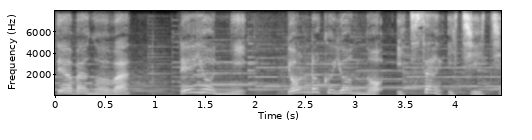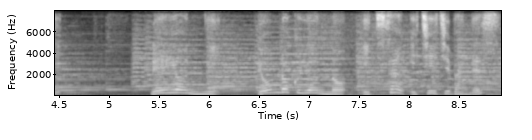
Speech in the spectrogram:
電話番号は042-464-1311 042-464-1311番です。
